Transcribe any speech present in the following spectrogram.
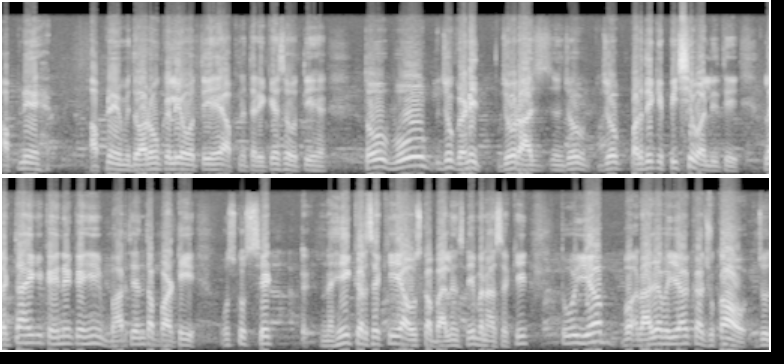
अपने अपने उम्मीदवारों के लिए होती है, अपने तरीके से होती है। तो वो जो गणित, जो राज, जो जो पर्दे के पीछे वाली थी, लगता है कि कहीं ना कहीं भारतीय जनता पार्टी उसको सेट नहीं कर सकी या उसका बैलेंस नहीं बना सकी। तो यह राजा भैया का झुकाव, जो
